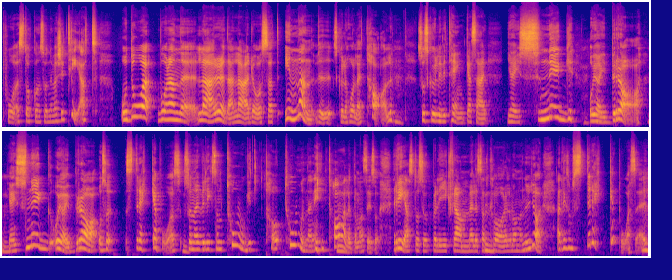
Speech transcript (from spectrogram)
på Stockholms universitet och då, våran eh, lärare där lärde oss att innan vi skulle hålla ett tal så skulle vi tänka så här, jag är snygg och jag är bra. Jag är snygg och jag är bra. Och så sträcka på oss. Så när vi liksom tog to- tonen i talet, om man säger så, reste oss upp eller gick fram eller satt kvar eller vad man nu gör. Att liksom sträcka på sig.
